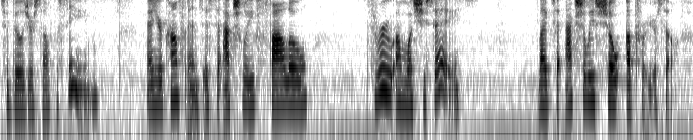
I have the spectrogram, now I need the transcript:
to build your self-esteem and your confidence is to actually follow through on what you say like to actually show up for yourself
